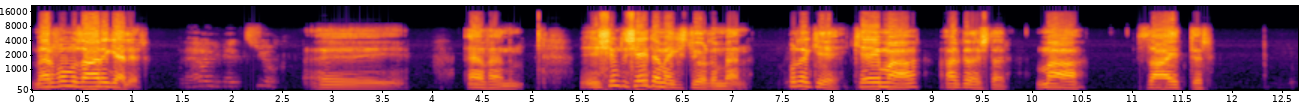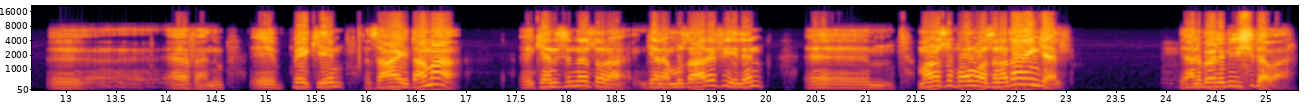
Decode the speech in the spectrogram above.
merfu muzari gelir. Herhangi bir etkisi yok. Ee, efendim. E, şimdi şey demek istiyordum ben. Buradaki keyma arkadaşlar ma zaittir. Ee, efendim. E, peki zait ama e, kendisinden sonra gelen muzare fiilin e, mansup olmasına da engel. Yani böyle bir işi de var.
